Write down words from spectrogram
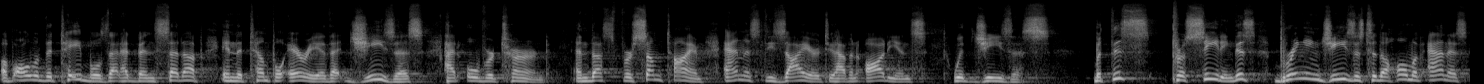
of all of the tables that had been set up in the temple area that Jesus had overturned. And thus, for some time, Annas desired to have an audience with Jesus. But this proceeding, this bringing Jesus to the home of Annas,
